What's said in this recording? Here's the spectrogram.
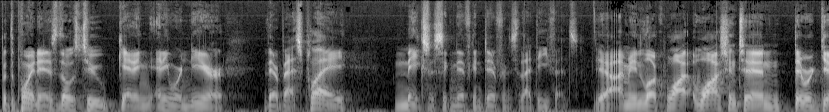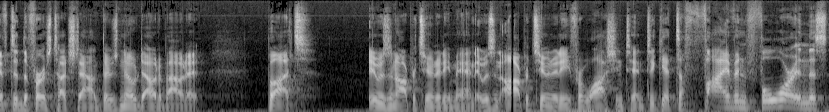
But the point is, those two getting anywhere near their best play makes a significant difference to that defense. Yeah, I mean, look, Wa- Washington, they were gifted the first touchdown. There's no doubt about it. But it was an opportunity, man. It was an opportunity for Washington to get to five and four in this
